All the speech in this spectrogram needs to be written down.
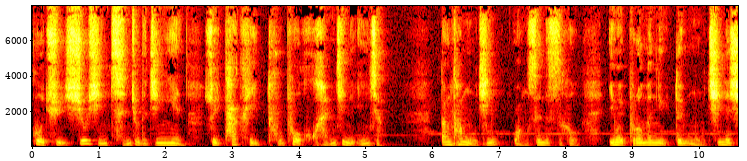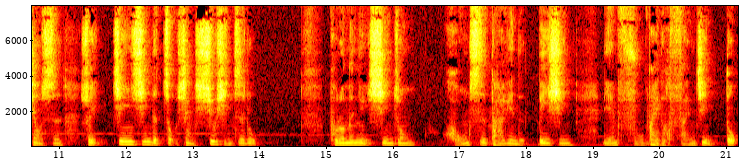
过去修行成就的经验，所以她可以突破环境的影响。当她母亲往生的时候，因为婆罗门女对母亲的孝思，所以艰辛的走向修行之路。婆罗门女心中弘誓大愿的悲心。连腐败的环境都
